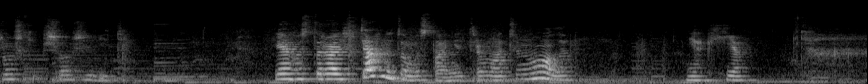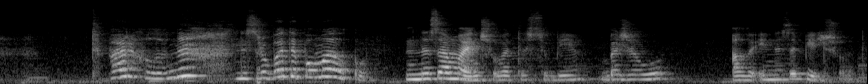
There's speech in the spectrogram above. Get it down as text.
Трошки пішов живіт. Я його стараюсь в втягнутому стані тримати, ну але як є. Тепер головне не зробити помилку, не заменшувати собі БЖУ, але і не забільшувати.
